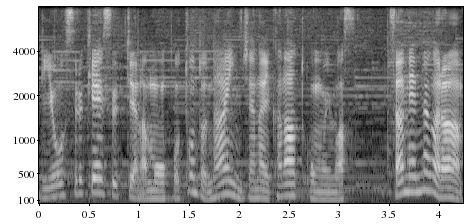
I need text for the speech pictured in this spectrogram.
利用するケースっていうのはもうほとんどないんじゃないかなと思います残念ながら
